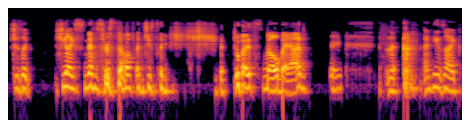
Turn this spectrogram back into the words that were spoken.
she's like, she like sniffs herself, and she's like, shit, do I smell bad? Right? And, and he's like,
